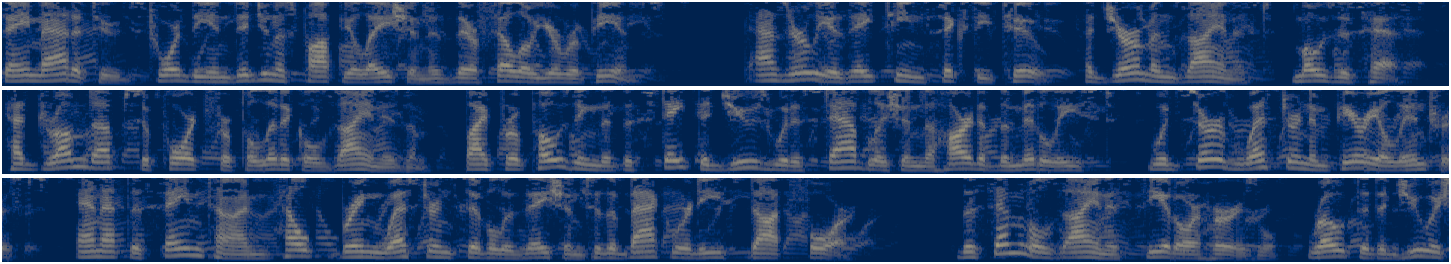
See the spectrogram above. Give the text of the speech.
same attitudes toward the indigenous population as their fellow Europeans. As early as 1862, a German Zionist, Moses Hess, had drummed up support for political Zionism by proposing that the state the Jews would establish in the heart of the Middle East would serve Western imperial interests and at the same time help bring Western civilization to the backward East. 4. The seminal Zionist Theodor Herzl wrote that a Jewish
